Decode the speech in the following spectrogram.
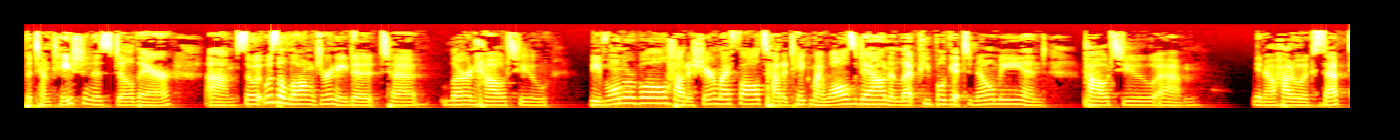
The temptation is still there. Um, so it was a long journey to, to learn how to be vulnerable, how to share my faults, how to take my walls down and let people get to know me, and how to, um, you know, how to accept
